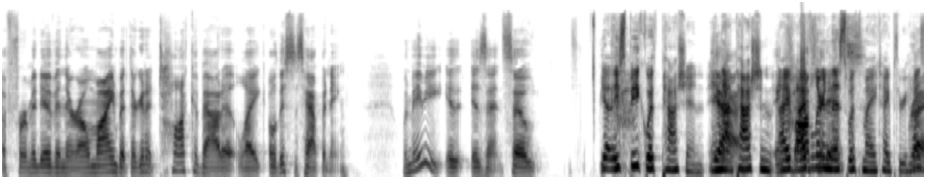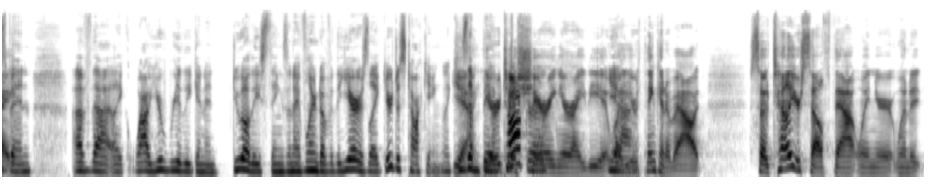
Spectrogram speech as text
affirmative in their own mind, but they're going to talk about it like, "Oh, this is happening," when maybe it isn't. So Yeah, they speak with passion. And Yeah, that passion, and I've, I've learned this with my type three Right. husband of that, like, wow, you're really to do all these things. And I've learned over the years, like, you're just talking. Like, yeah, he's a big you're talker. just sharing your idea, Yeah. what you're thinking about. So tell yourself that when you're when it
